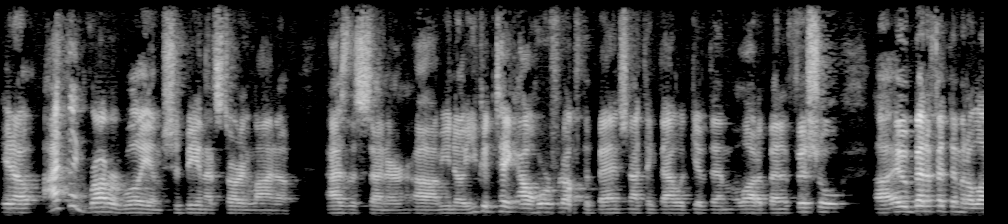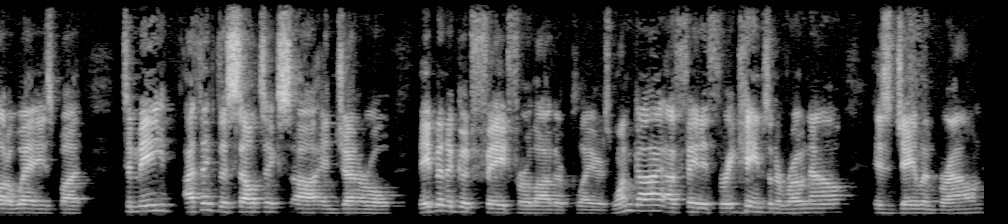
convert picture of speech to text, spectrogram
You know, I think Robert Williams should be in that starting lineup as the center. Um, you know, you could take Al Horford off the bench, and I think that would give them a lot of beneficial. Uh, it would benefit them in a lot of ways, but to me, I think the Celtics uh, in general, they've been a good fade for a lot of their players. One guy I've faded three games in a row now is Jaylen Brown.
